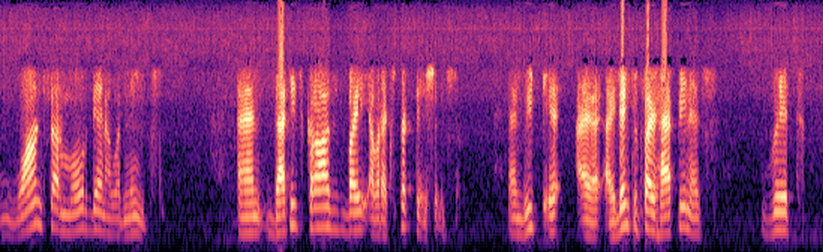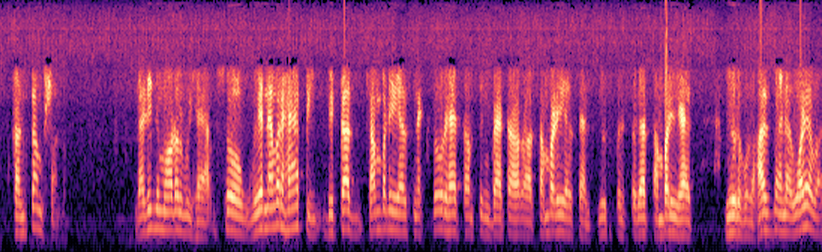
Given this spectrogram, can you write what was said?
wants are more than our needs, and that is caused by our expectations, and we uh, identify happiness with consumption. That is the model we have. So we're never happy because somebody else next door has something better, or somebody else has beautiful figure, somebody has beautiful husband, or whatever.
